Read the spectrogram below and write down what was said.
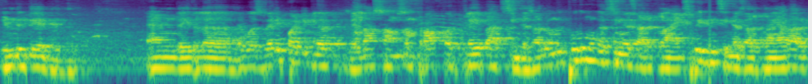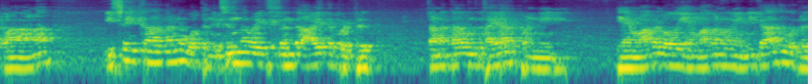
இருந்துகிட்டே இருக்குது அண்ட் இதில் ஐ வாஸ் வெரி பர்டிகுலர் எல்லா சாங்ஸும் ப்ராப்பர் பிளேபேக் சிங்கர்ஸ் அது வந்து புதுமுக சிங்கர்ஸாக இருக்கலாம் எக்ஸ்பீரியன்ஸ் சிங்கர்ஸாக இருக்கலாம் யாராக இருக்கலாம் ஆனால் இசைக்காகன்னு ஒருத்தங்க சின்ன வயசுல இருந்து ஆயுதப்பட்டு தனக்காக வந்து தயார் பண்ணி என் மகளோ என் மகனோ என்னைக்காவது ஒரு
